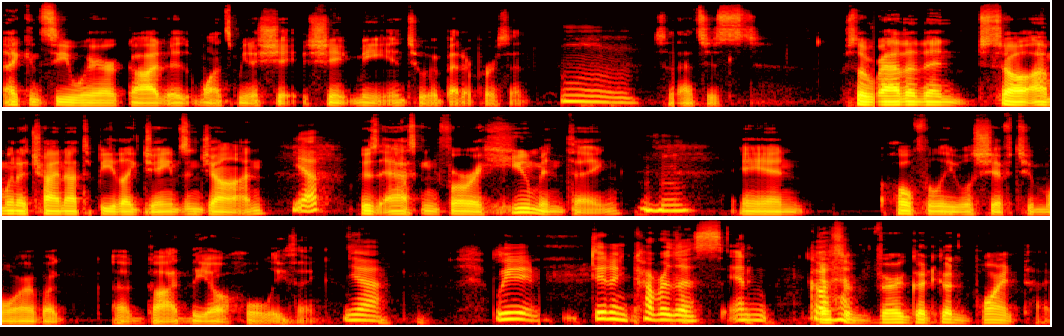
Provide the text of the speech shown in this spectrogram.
I can see where God wants me to shape, shape me into a better person. Mm. So that's just so rather than so I'm gonna try not to be like James and John, Yep. who's asking for a human thing, hmm and hopefully we'll shift to more of a, a godly or holy thing. Yeah. We didn't, didn't cover this. And go That's ahead. a very good good point. I,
